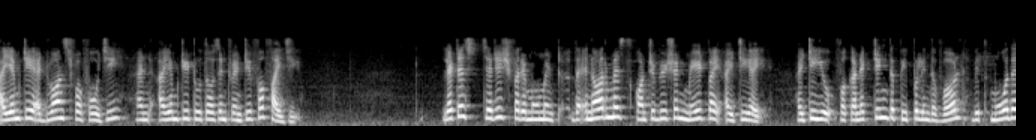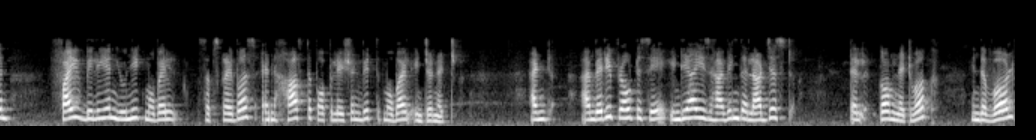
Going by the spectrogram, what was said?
IMT Advanced for 4G, and IMT 2020 for 5G. Let us cherish for a moment the enormous contribution made by ITI, ITU for connecting the people in the world with more than 5 billion unique mobile subscribers and half the population with mobile internet. And I am very proud to say India is having the largest telecom network in the world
